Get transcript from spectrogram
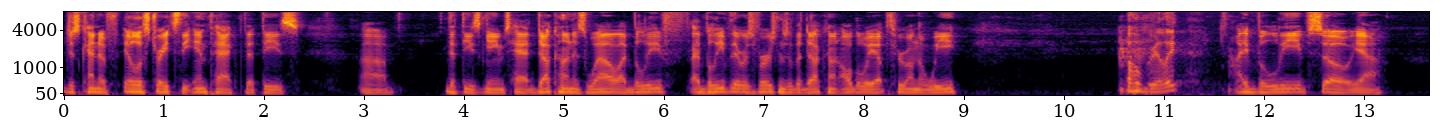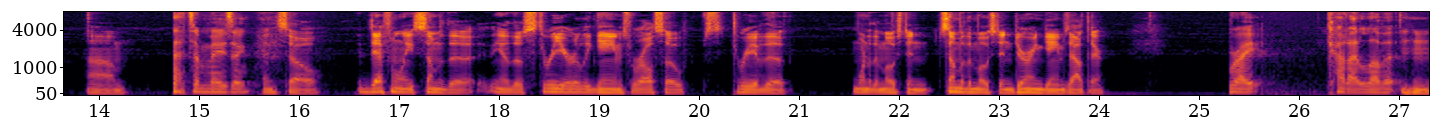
just kind of illustrates the impact that these uh, that these games had. Duck Hunt as well. I believe I believe there was versions of the Duck Hunt all the way up through on the Wii. Oh, really? I believe so. Yeah. Um, That's amazing. and so definitely some of the you know those three early games were also three of the one of the most in some of the most enduring games out there. Right. God, I love it. Mm-hmm.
